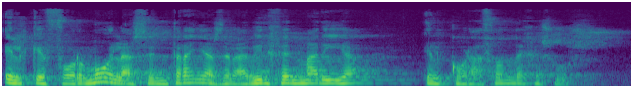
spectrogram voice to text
el que formó en las entrañas de la Virgen María el corazón de Jesús.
